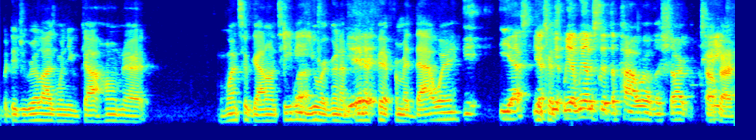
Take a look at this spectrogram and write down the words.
but did you realize when you got home that once it got on TV, Well, you were going to yeah. benefit from it that way? Yes, yes, Because- we, yeah, we understood the power of the Shark Tank.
